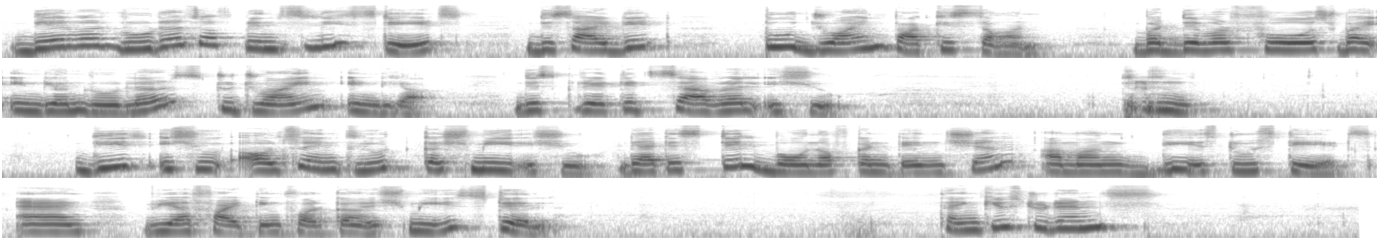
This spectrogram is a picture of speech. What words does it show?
There were rulers of princely states decided to join Pakistan, but they were forced by Indian rulers to join India. This created several issues. These issues also include Kashmir issue that is still bone of contention among these two states and we are fighting for Kashmir still. Thank you students.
